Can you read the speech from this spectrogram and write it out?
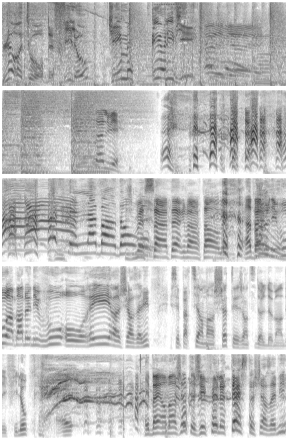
Le retour de Philo, Kim et Olivier. Allez, bien. Olivier, C'était l'abandon. je me sentais arriver en retard. là. Abandonnez-vous, abandonnez-vous au rire, chers amis. Et c'est parti en manchette, c'est gentil de le demander, Philo. Euh, eh bien, en manchette, j'ai fait le test, chers amis.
